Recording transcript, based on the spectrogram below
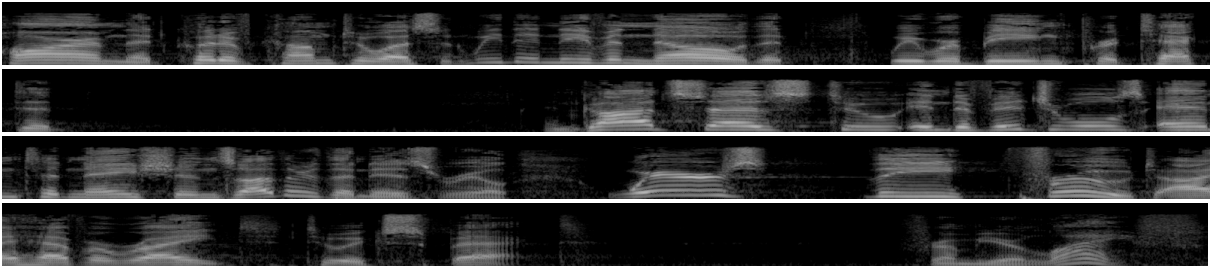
harm that could have come to us, and we didn't even know that we were being protected. And God says to individuals and to nations other than Israel, Where's the fruit I have a right to expect from your life?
